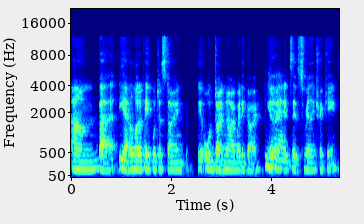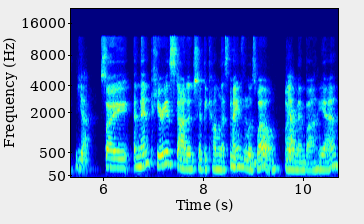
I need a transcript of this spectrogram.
um but yeah a lot of people just don't or don't know where to go you know, Yeah. it's it's really tricky Yeah. So, and then periods started to become less painful Mhm. as well. I Yeah. remember, yeah.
